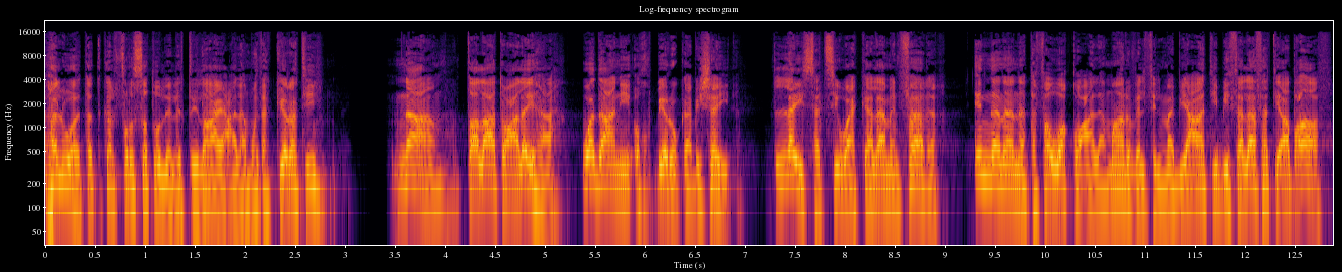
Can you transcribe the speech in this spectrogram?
هل واتتك الفرصة للاطلاع على مذكرتي؟ نعم اطلعت عليها ودعني أخبرك بشيء. ليست سوى كلام فارغ. إننا نتفوق على مارفل في المبيعات بثلاثة أضعاف.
